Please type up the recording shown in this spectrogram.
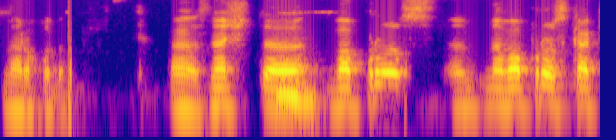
なるほど。Значит, вопрос, на вопрос, как,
